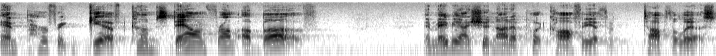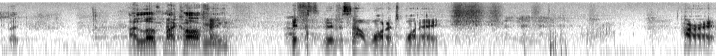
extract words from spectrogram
and perfect gift comes down from above. And maybe I should not have put coffee at the top of the list, but I love my coffee. I mean, if it's, if it's not one, it's 1A. All right.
